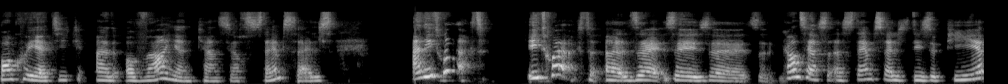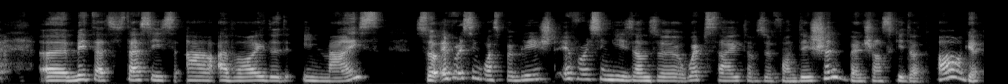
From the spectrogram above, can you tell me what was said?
pancreatic and ovarian cancer stem cells. And it worked it worked. Uh, the, the, the, the, cancer stem cells disappear, uh, metastases are avoided in mice. So everything was published. Everything is on the website of the foundation, beljanski.org.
